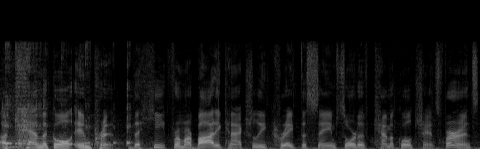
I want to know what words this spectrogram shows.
a chemical imprint. The heat from our body can actually create the same sort of chemical transference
